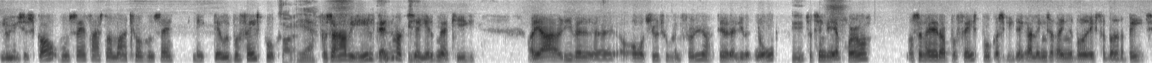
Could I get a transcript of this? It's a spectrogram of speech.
Louise Skov, hun sagde faktisk noget meget klogt, hun sagde, læg det ud på Facebook. Sådan. Ja. For så har vi hele Danmark til at hjælpe med at kigge. Og jeg har alligevel øh, over 20.000 følgere. Det er jo da alligevel nogen. Mm. Så tænkte jeg, jeg prøver. Og så lagde jeg det op på Facebook, og så gik det ikke ret længe, så ringede både Ekstrabladet og BT,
